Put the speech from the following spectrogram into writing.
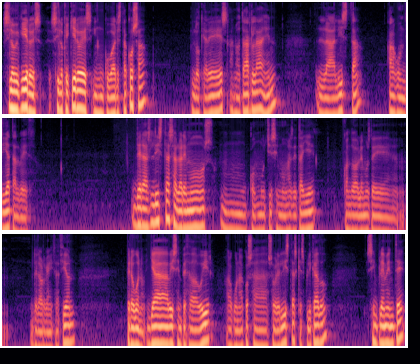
Si lo que quiero es, si lo que quiero es incubar esta cosa, lo que haré es anotarla en la lista algún día tal vez. De las listas hablaremos mm, con muchísimo más detalle cuando hablemos de, de la organización. Pero bueno, ya habéis empezado a oír alguna cosa sobre listas que he explicado. Simplemente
